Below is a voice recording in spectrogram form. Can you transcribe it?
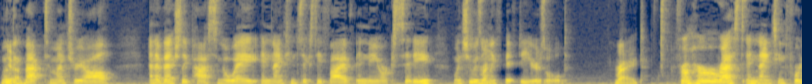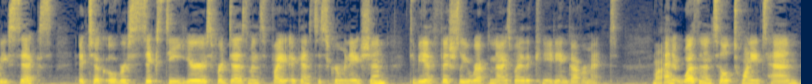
moving Yeah. back to Montreal, and eventually passing away in 1965 in New York City when she was Right. only 50 years old. Right. From her arrest in 1946, it took over 60 years for Desmond's fight against discrimination to be officially recognized by the Canadian government. Wow. And it wasn't until 2010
